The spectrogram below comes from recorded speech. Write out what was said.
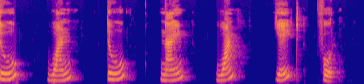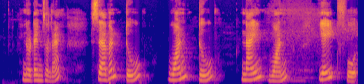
two one two nine one eight four இன்னொரு டைம் சொல்கிறேன் seven two one two nine one eight four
